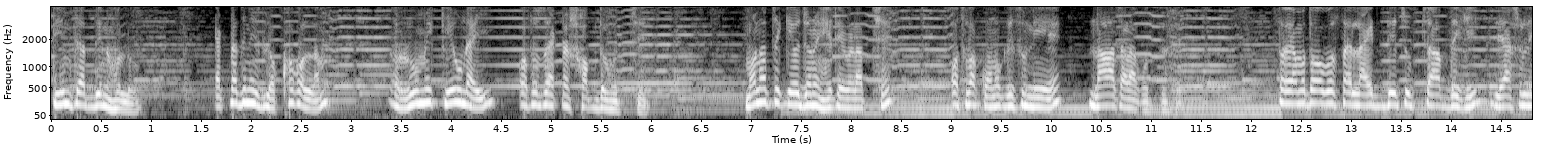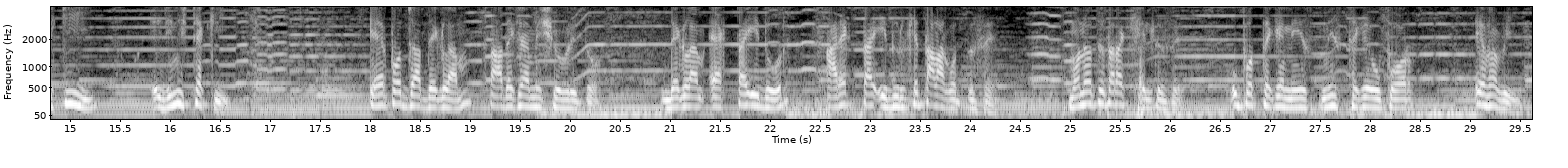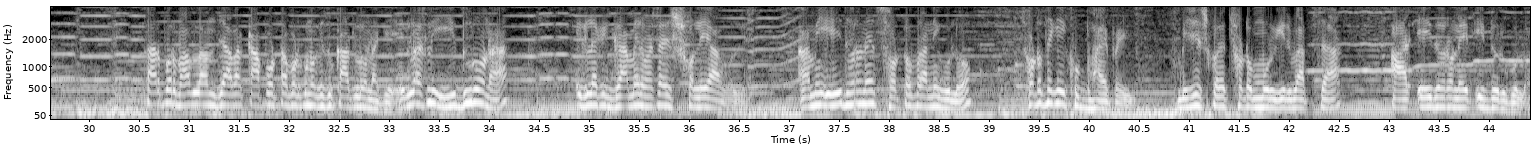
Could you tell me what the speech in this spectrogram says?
তিন চার দিন হলো। একটা জিনিস লক্ষ্য করলাম, রুমে কেউ নাই, অথচ একটা শব্দ হচ্ছে। মনে হচ্ছে কেউ যেন হেঁটে বেড়াচ্ছে, অথবা কোনো কিছু নিয়ে নাড়াচাড়া করতেছে। তো এমতো অবস্থায় লাইট দিয়ে চুপচাপ দেখি যে আসলে কি, এই জিনিসটা কি। এরপর যা দেখলাম, তা দেখে আমি শিহরিত। দেখলাম একটা ইঁদুর আরেকটা ইঁদুরকে তাড়া করতেছে। মনে হচ্ছে তারা খেলতেছে, উপর থেকে নিচ নিচ থেকে উপর, এভাবেই। তারপর ভাবলাম যে আবার কাপড় টাপড় কোনো কিছু কাটলো নাকি? এগুলো আসলে ইঁদুরও না, এগুলাকে গ্রামের ভাষায় সলেয়া বলে। আমি এই ধরনের ছোট প্রাণীগুলো ছোট থেকেই খুব ভয় পাই, বিশেষ করে ছোট মুরগির বাচ্চা আর এই ধরনের ইঁদুরগুলো।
